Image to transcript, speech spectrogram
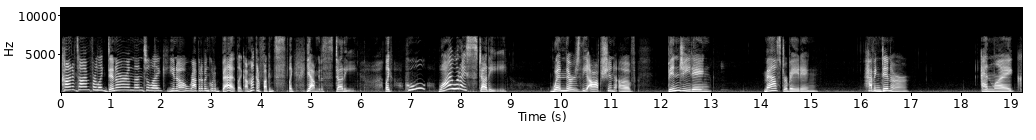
kind of time for like dinner and then to like you know wrap it up and go to bed. Like i'm not gonna fucking like yeah i'm gonna study. Like who why would i study when there's the option of binge eating, masturbating, having dinner, and like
